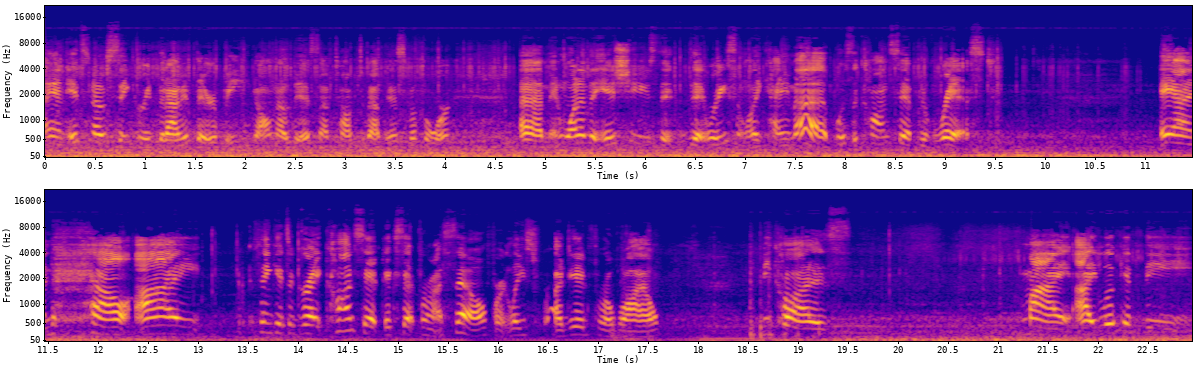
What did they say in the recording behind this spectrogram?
And it's no secret that I'm in therapy. Y'all know this. I've talked about this before. Um, and one of the issues that, that recently came up was the concept of rest. And how I think it's a great concept, except for myself, or at least I did for a while because my I look at the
